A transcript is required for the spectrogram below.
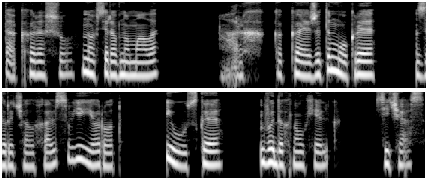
так хорошо, но все равно мало». «Арх, какая же ты мокрая!» — зарычал Хальс в ее рот. «И узкая», — выдохнул Хельк. «Сейчас.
